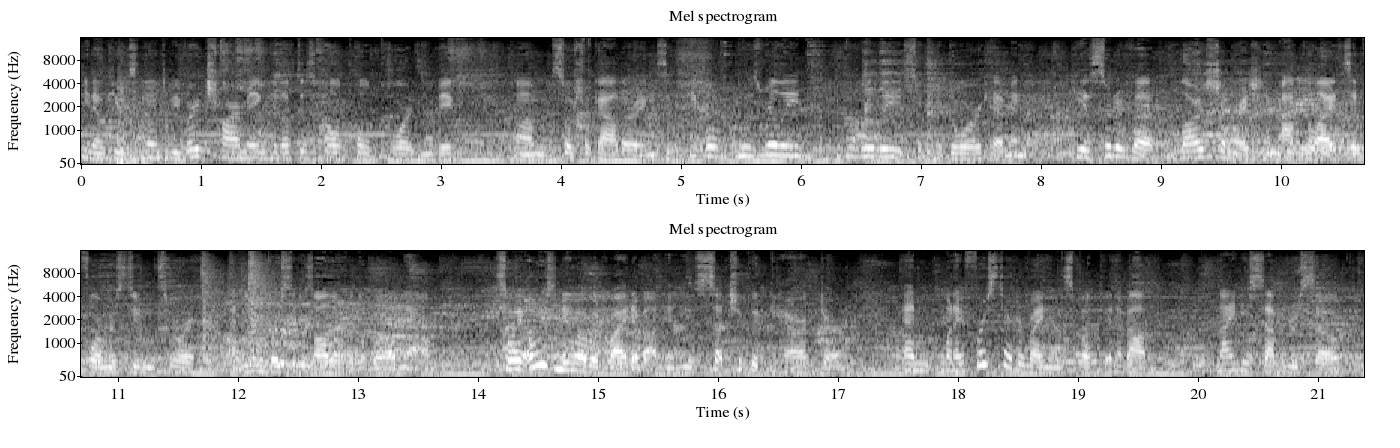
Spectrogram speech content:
You know, he was known to be very charming. He loved to hold cold court and big um, social gatherings. People, he was really, people really sort of adored him. And he has sort of a large generation of acolytes and former students who are at universities all over the world now. So I always knew I would write about him. He was such a good character. And when I first started writing this book in about 97 or so,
